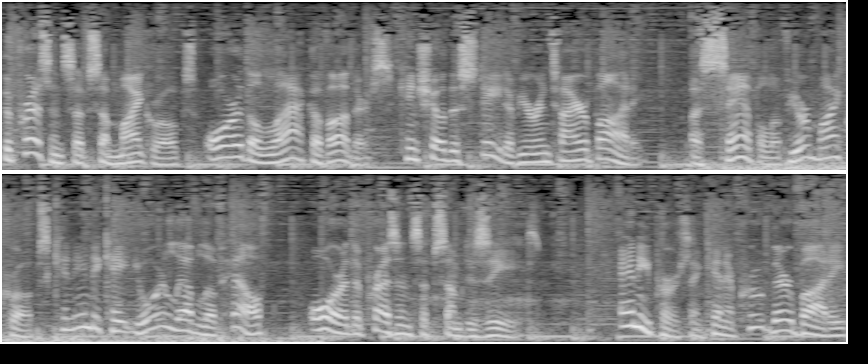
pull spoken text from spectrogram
The presence of some microbes or the lack of others can show the state of your entire body. A sample of your microbes can indicate your level of health or the presence of some disease. Any person can improve their body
